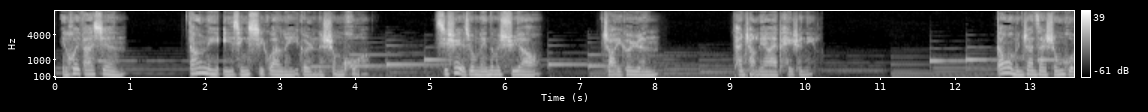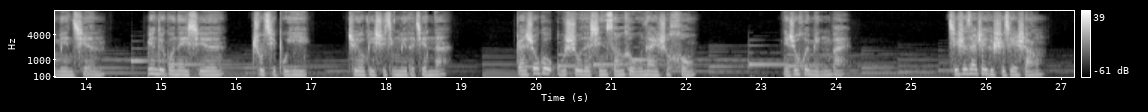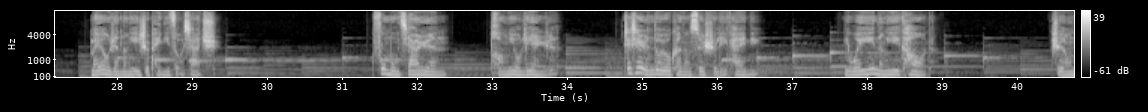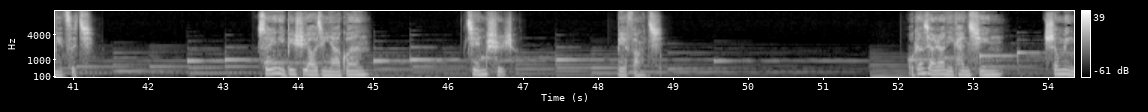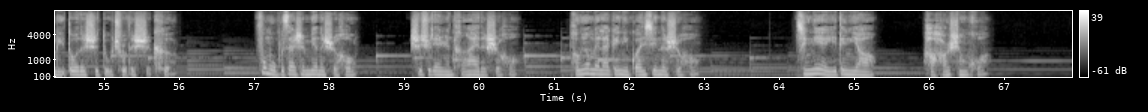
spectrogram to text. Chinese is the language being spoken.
你会发现，当你已经习惯了一个人的生活，其实也就没那么需要找一个人谈场恋爱陪着你了。当我们站在生活面前，面对过那些出其不意却又必须经历的艰难，感受过无数的辛酸和无奈之后，你就会明白。其实，在这个世界上，没有人能一直陪你走下去。父母、家人、朋友、恋人，这些人都有可能随时离开你。你唯一能依靠的，只有你自己。所以，你必须咬紧牙关，坚持着，别放弃。我更想让你看清。生命里多的是独处的时刻，父母不在身边的时候，失去恋人疼爱的时候，朋友没来给你关心的时候，请你也一定要好好生活，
